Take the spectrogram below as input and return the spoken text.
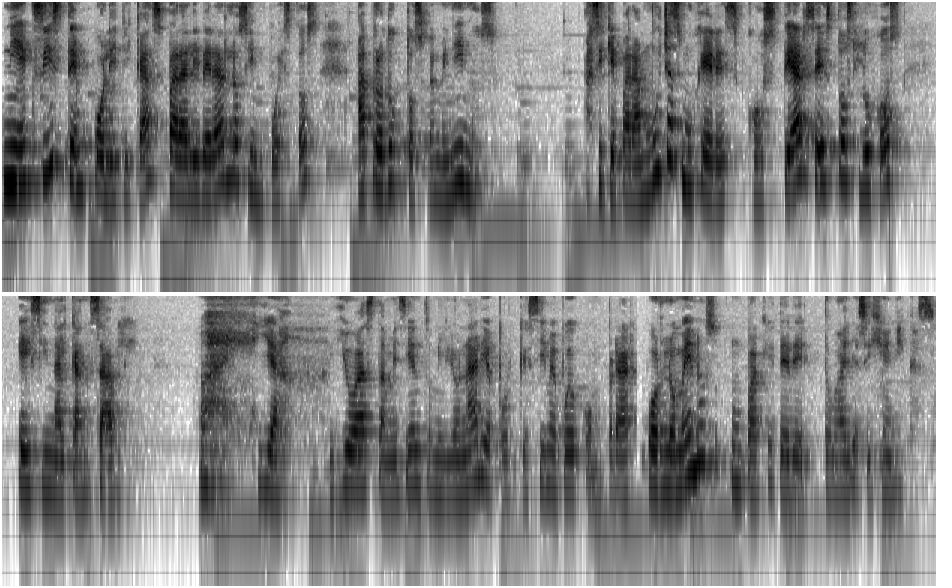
Ni existen políticas para liberar los impuestos a productos femeninos. Así que para muchas mujeres costearse estos lujos es inalcanzable. Ay, ya, yo hasta me siento millonaria porque sí me puedo comprar por lo menos un paquete de toallas higiénicas.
